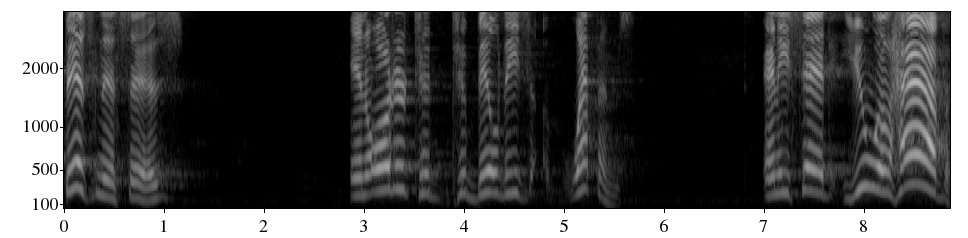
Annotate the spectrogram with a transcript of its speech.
businesses in order to, to build these weapons. And he said, You will have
